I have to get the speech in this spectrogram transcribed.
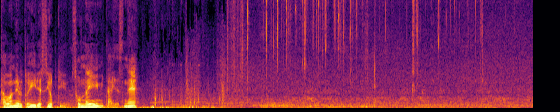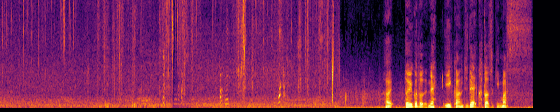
束ねるといいですよっていうそんな意味みたいですねはい。ということでね、いい感じで片付きます。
